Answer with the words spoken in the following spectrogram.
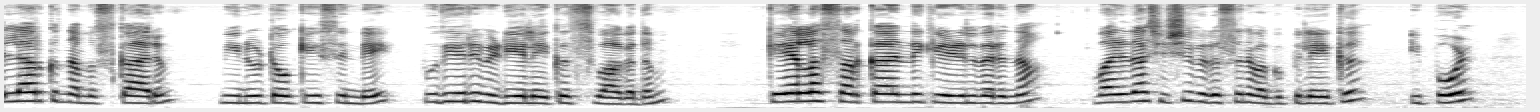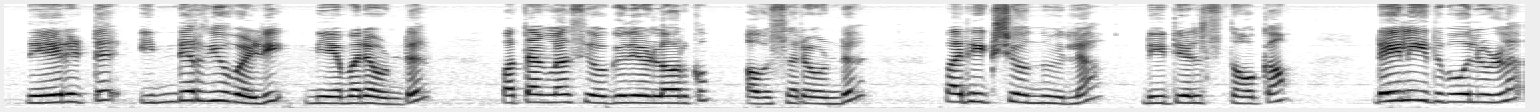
എല്ലാവർക്കും നമസ്കാരം. മീനു ടോക്കീസിന്റെ പുതിയൊരു വീഡിയോയിലേക്ക് സ്വാഗതം. കേരള സർക്കാരിന് കീഴിൽ വരുന്ന വനിതാ ശിശു വികസന വകുപ്പിലേക്ക് ഇപ്പോൾ നേരിട്ട് ഇന്റർവ്യൂ വഴി നിയമനമുണ്ട്. പത്താം ക്ലാസ് യോഗ്യതയുള്ളവർക്കും അവസരമുണ്ട്. പരീക്ഷയൊന്നുമില്ല. ഡീറ്റെയിൽസ് നോക്കാം. ഡെയിലി ഇതുപോലുള്ള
